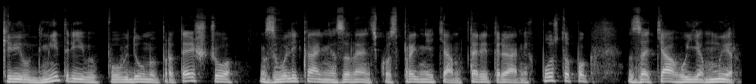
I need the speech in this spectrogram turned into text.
Кирил Дмитрієв повідомив про те, що зволікання Зеленського з прийняттям територіальних поступок затягує мир.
